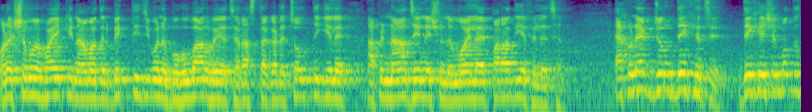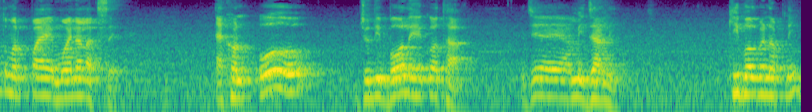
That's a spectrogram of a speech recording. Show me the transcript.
অনেক সময় হয় কিনা আমাদের ব্যক্তি জীবনে বহুবার হয়েছে রাস্তাঘাটে চলতে গেলে আপনি না জেনে শুনে ময়লায় পাড়া দিয়ে ফেলেছেন। এখন একজন দেখেছে, দেখে এসে বলতে তোমার পায়ে ময়লা লাগছে। এখন ও যদি বলে কথা যে আমি জানি, কি বলবেন আপনি?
